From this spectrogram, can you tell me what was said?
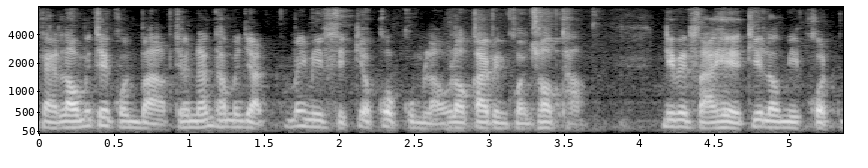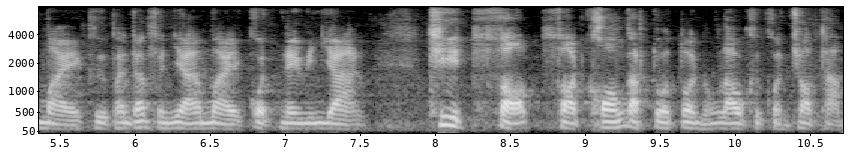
แต่เราไม่ใช่คนบาปฉะนั้นธรรมบัญญัติไม่มีสิทธิ์ที่จะควบคุมเราเรากลายเป็นคนชอบธรรมนี่เป็นสาเหตุที่เรามีกฎใหม่ คือพันธสัญญาใหม่กฎในวิญญาณ ที่สอดสอดคล้องกับตัวตนของเราคือคนชอบธรรม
